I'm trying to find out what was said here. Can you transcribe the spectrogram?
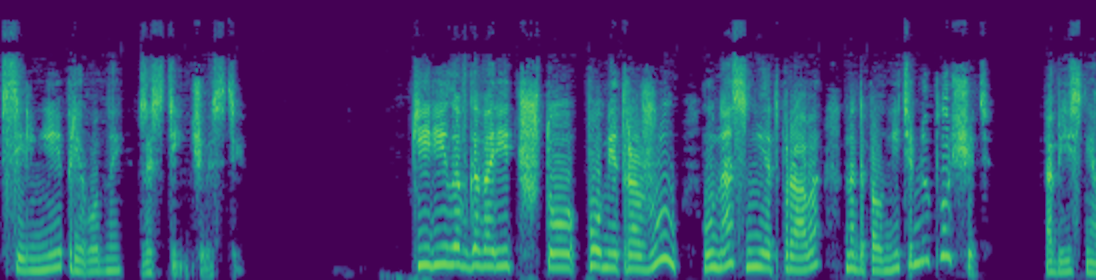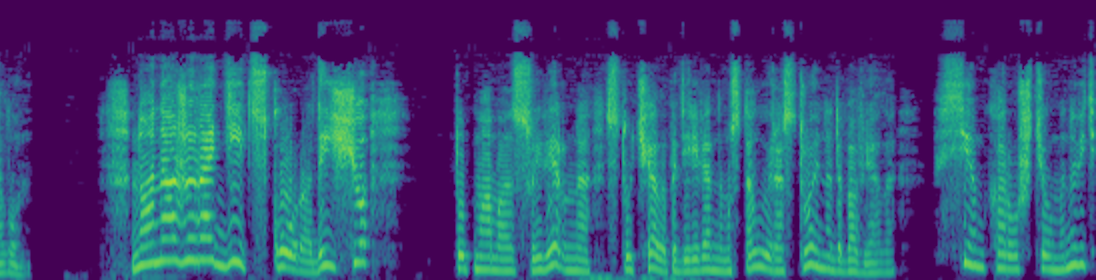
сильнее природной застенчивости. Кириллов говорит, что по метражу у нас нет права на дополнительную площадь, — объяснял он. Но она же родит скоро, да еще... Тут мама суеверно стучала по деревянному столу и расстроенно добавляла. Всем хорош Тёма, но ведь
